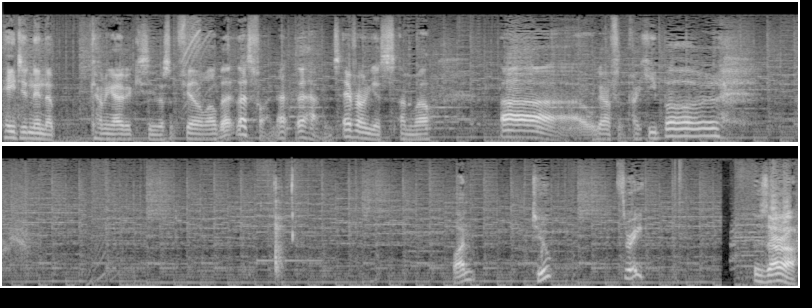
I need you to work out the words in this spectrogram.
He didn't end up coming over because he wasn't feeling well, but that's fine. That, that happens. Everyone gets unwell. Uh, we're going for the Pokeball. One, two, three. Zara.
